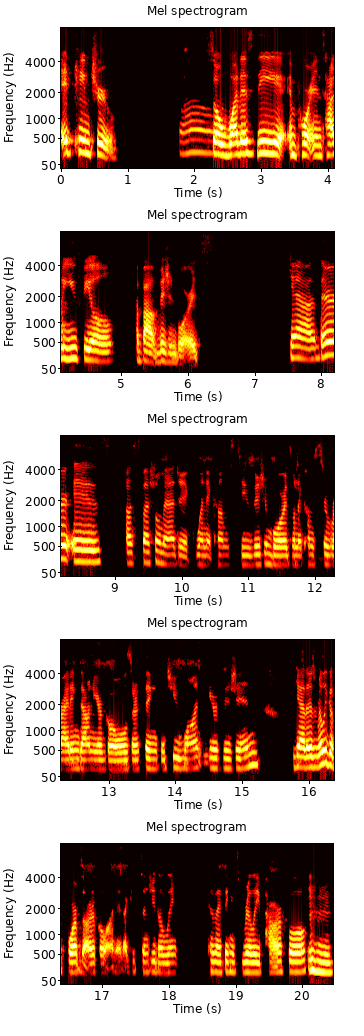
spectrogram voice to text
it came true. wow So, what is the importance? How do you feel about vision boards? Yeah, there is a special magic when it comes to vision boards, when it comes to writing down your goals or things that you want, your vision. Yeah, there's a really good Forbes article on it. I could send you the link because I think it's really powerful Mm-hmm.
